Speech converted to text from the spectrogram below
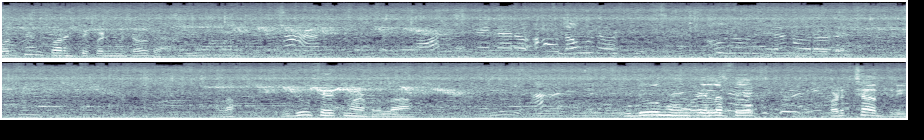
ಒರಿಜಿನಲ್ ಫಾರೆಸ್ಟ್ ಡಿಪಾರ್ಟ್ಮೆಂಟ್ ಹೌದಾ? ಫಾರೆಸ್ಟ್ ಅಲ್ಲ ಇದು ಫೇಕ್ ಮಾಡ್ರಲ್ಲ? ಇದು ಹೆಂಗೆಲ್ಲ ಫೇಕ್ ಪಡ್ಚಾದ್ರಿ.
